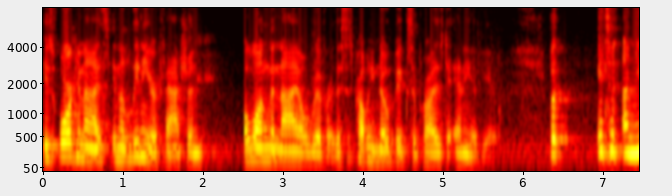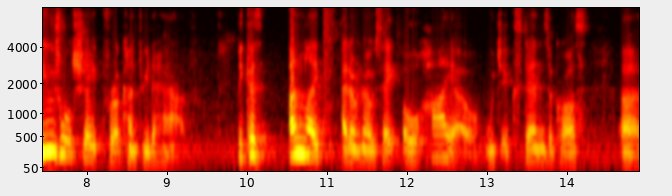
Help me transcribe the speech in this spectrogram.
is organized in a linear fashion along the Nile River. This is probably no big surprise to any of you. But it's an unusual shape for a country to have. Because unlike, I don't know, say Ohio, which extends across uh,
